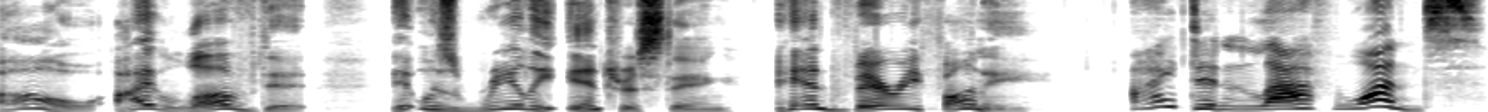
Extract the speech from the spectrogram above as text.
Oh, I loved it. It was really interesting and very funny. I didn't laugh once.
